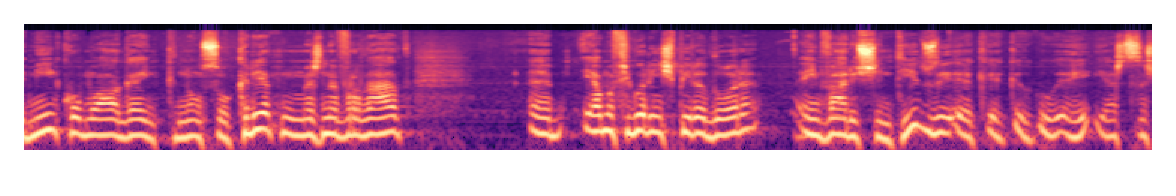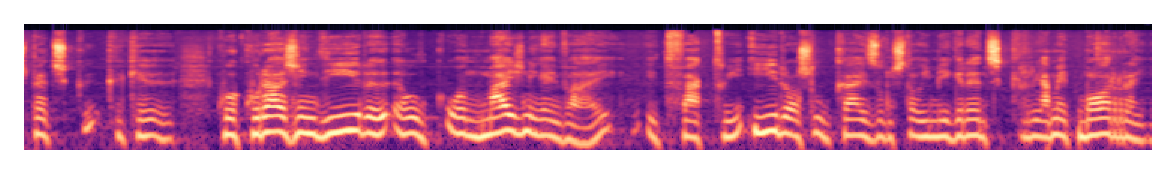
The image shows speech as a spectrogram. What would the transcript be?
a mim, como alguém que não sou crente, mas na verdade eh, é uma figura inspiradora em vários sentidos, eh, que- estes aspectos que, que- com a coragem de ir onde mais ninguém vai, e de facto ir aos locais onde estão imigrantes que realmente morrem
